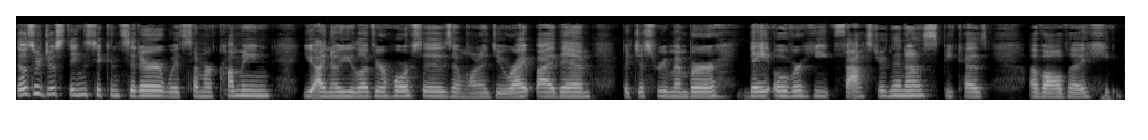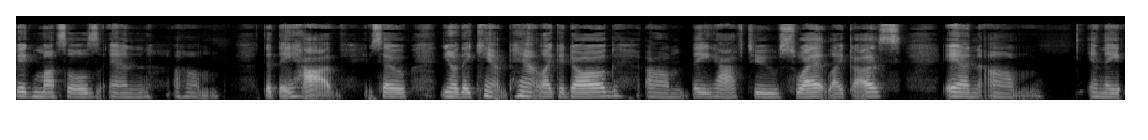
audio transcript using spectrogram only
those are just things to consider with summer coming. You, I know you love your horses and want to do right by them, but just remember they overheat faster than us because of all the big muscles and um, that they have. So you know they can't pant like a dog. Um, they have to sweat like us, and um, and they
